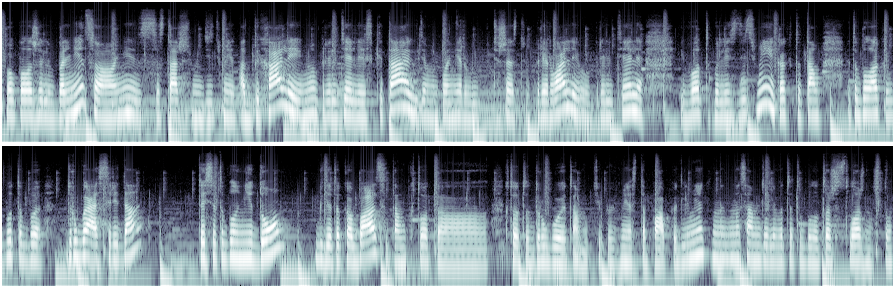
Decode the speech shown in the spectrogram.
его положили в больницу, а они со старшими детьми отдыхали, и мы прилетели из Китая, где мы планировали путешествие, прервали его, прилетели, и вот были с детьми, и как-то там это была как будто бы другая среда, то есть это был не дом, где такая бац, и там кто-то кто другой там типа вместо папы. Для меня на, на самом деле вот это было тоже сложно, что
